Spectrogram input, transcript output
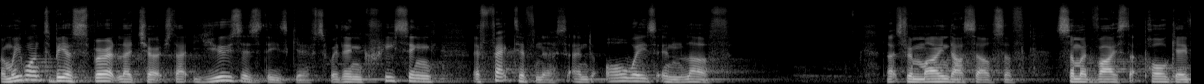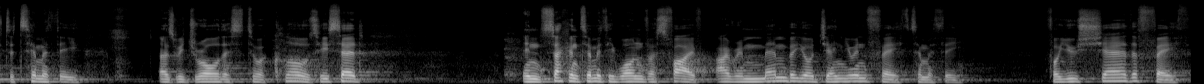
And we want to be a spirit led church that uses these gifts with increasing effectiveness and always in love. Let's remind ourselves of some advice that Paul gave to Timothy as we draw this to a close. He said in 2 Timothy 1, verse 5, I remember your genuine faith, Timothy, for you share the faith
